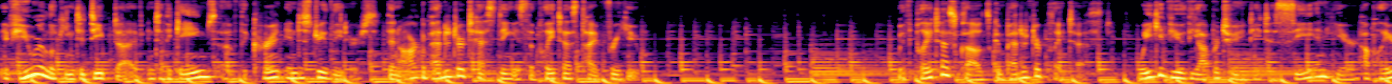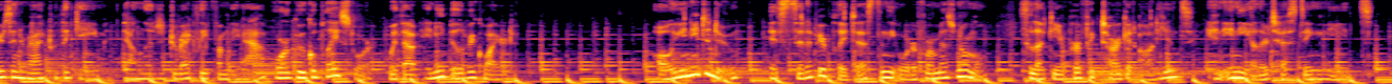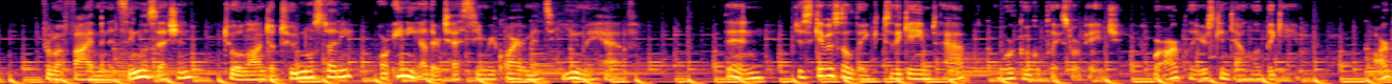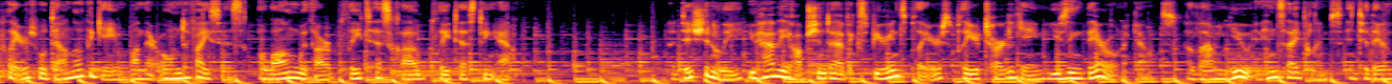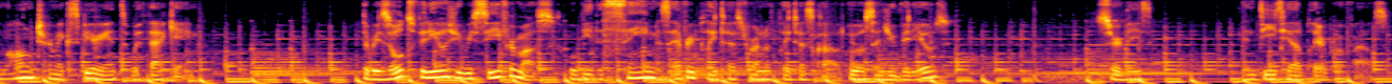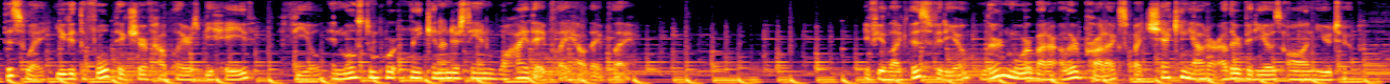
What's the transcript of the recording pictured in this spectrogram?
If you are looking to deep dive into the games of the current industry leaders, then our competitor testing is the playtest type for you. With PlaytestCloud's competitor playtest, we give you the opportunity to see and hear how players interact with the game downloaded directly from the app or Google Play Store without any build required. All you need to do is set up your playtest in the order form as normal, selecting your perfect target audience and any other testing needs. From a 5 minute single session to a longitudinal study or any other testing requirements you may have. Then, just give us a link to the game's app or Google Play Store page, where our players can download the game. Our players will download the game on their own devices, along with our PlaytestCloud playtesting app. Additionally, you have the option to have experienced players play your target game using their own accounts, allowing you an inside glimpse into their long-term experience with that game. The results videos you receive from us will be the same as every playtest run with PlaytestCloud. We will send you videos, surveys, and detailed player profiles. This way, you get the full picture of how players behave, feel, and most importantly, can understand why they play how they play. If you like this video, learn more about our other products by checking out our other videos on YouTube.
